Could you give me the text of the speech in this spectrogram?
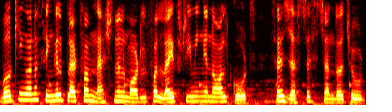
Working on a single platform national model for live streaming in all courts, says Justice Chandrachud.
